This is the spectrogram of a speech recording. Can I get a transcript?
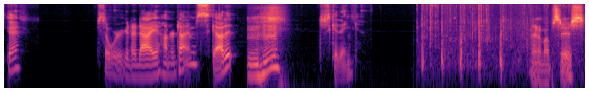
Okay. So we're gonna die a hundred times. Got it. Mm-hmm. Just kidding. And I'm upstairs.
